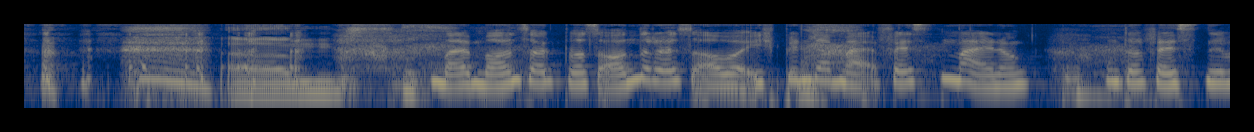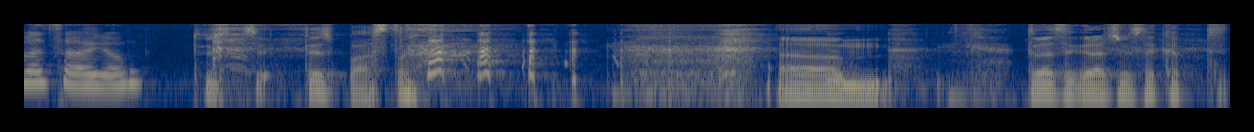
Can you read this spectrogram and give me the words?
ähm, Mein Mann sagt was anderes, aber ich bin der festen Meinung und der festen Überzeugung. das, das passt. ähm, du hast ja gerade schon gesagt gehabt,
